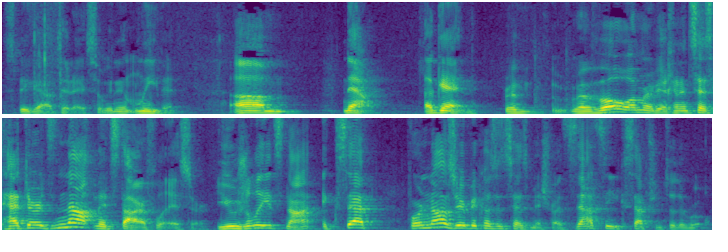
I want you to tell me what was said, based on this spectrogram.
speak out today, so we didn't leave it. Um, now, again, Ravo Amar it says heter, it's not mitzdarif le'isr. Usually it's not, except for Nazir because it says mishra. That's the exception to the rule.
